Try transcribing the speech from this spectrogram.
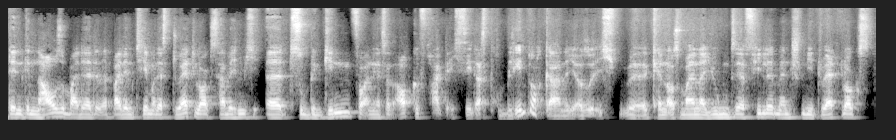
denn genauso bei, der, bei dem Thema des Dreadlocks habe ich mich äh, zu Beginn vor einiger Zeit auch gefragt, ich sehe das Problem doch gar nicht. Also ich äh, kenne aus meiner Jugend sehr viele Menschen, die Dreadlocks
